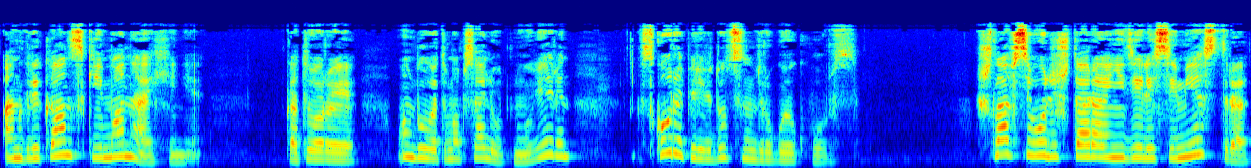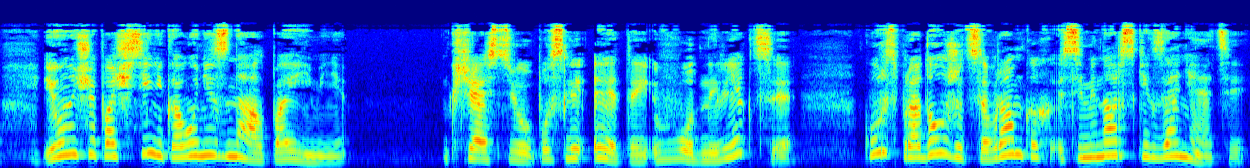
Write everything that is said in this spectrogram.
англиканские монахини, которые, он был в этом абсолютно уверен, скоро переведутся на другой курс. Шла всего лишь вторая неделя семестра, и он еще почти никого не знал по имени. К счастью, после этой вводной лекции курс продолжится в рамках семинарских занятий,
